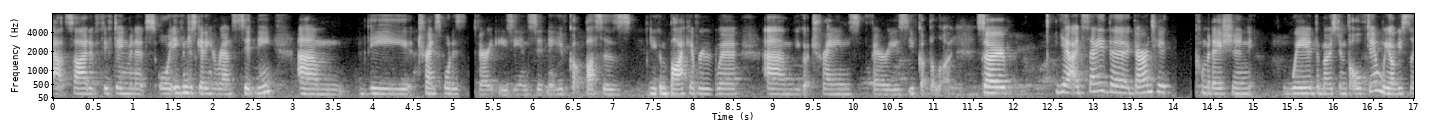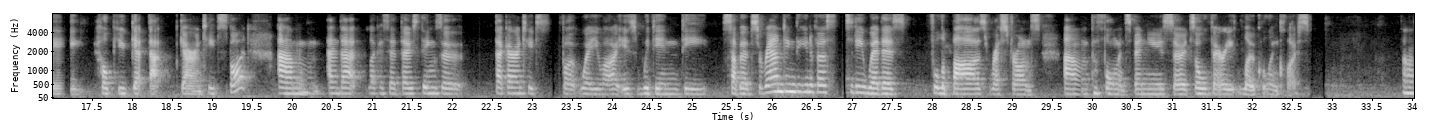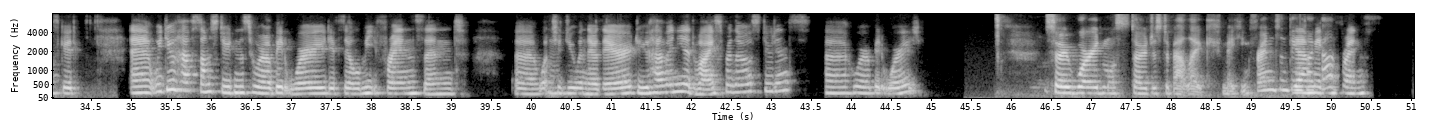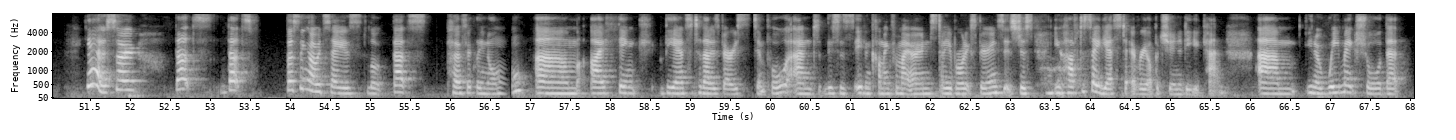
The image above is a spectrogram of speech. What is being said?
outside of 15 minutes or even just getting around Sydney, um, the transport is very easy in Sydney. You've got buses, you can bike everywhere, um, you've got trains, ferries, you've got the lot. So, yeah, I'd say the guaranteed accommodation we're the most involved in. We obviously help you get that guaranteed spot. Um, and that, like I said, those things are that guaranteed spot where you are is within the suburbs surrounding the university where there's full of bars, restaurants, um, performance venues. So it's all very local and close. Sounds good. And uh, we do have some students who are a bit worried if they'll meet friends and uh, what to do when they're there. Do you have any advice for those students uh, who are a bit worried? So worried more so just about like making friends and things yeah, like making that. friends. Yeah, so that's that's first thing I would say is look, that's perfectly normal. Um, I think the answer to that is very simple, and this is even coming from my own study abroad experience. It's just you have to say yes to every opportunity you can. Um, you know, we make sure that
